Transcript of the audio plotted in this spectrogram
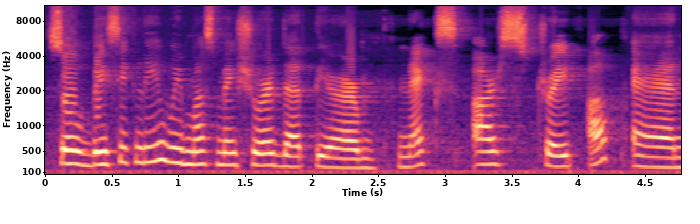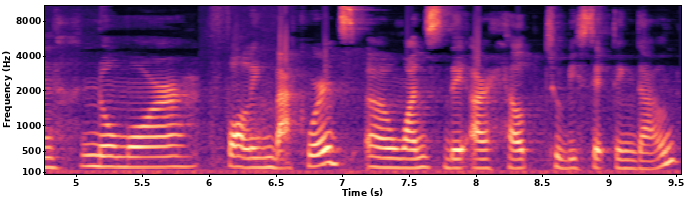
So basically, we must make sure that their necks are straight up and no more falling backwards uh, once they are helped to be sitting down.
